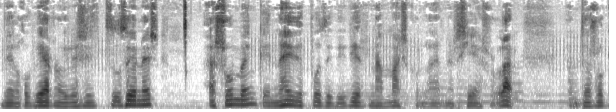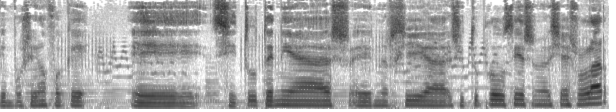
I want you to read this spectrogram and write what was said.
del gobierno y las instituciones asumen que nadie puede vivir nada más con la energía solar. Entonces lo que impusieron fue que eh, si tú tenías energía si tú producías energía solar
